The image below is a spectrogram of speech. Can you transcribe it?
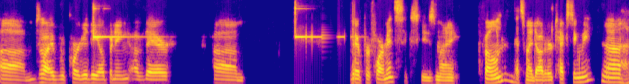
so I recorded the opening of their um, their performance. Excuse my phone. That's my daughter texting me. Uh,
